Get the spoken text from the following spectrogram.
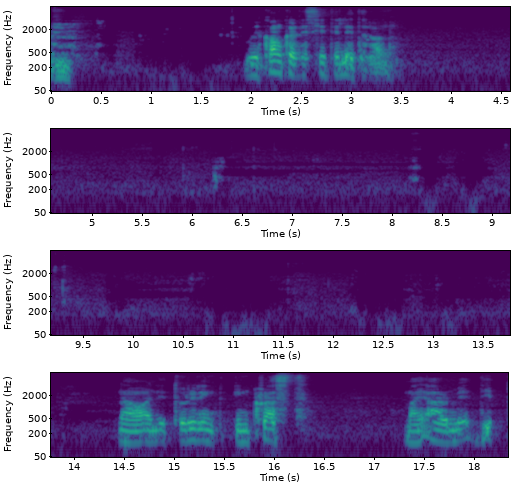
we conquer the city later on. Now I need to really encrust my army deep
